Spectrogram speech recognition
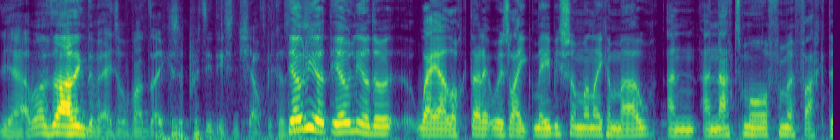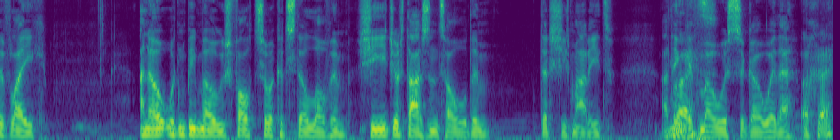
yeah. Well, I think the Virgil van Dijk is a pretty decent shout because The only the only other way I looked at it was like maybe someone like a Mo, and and that's more from a fact of like, I know it wouldn't be Mo's fault, so I could still love him. She just hasn't told him that she's married. I think if Mo was to go with her, okay.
